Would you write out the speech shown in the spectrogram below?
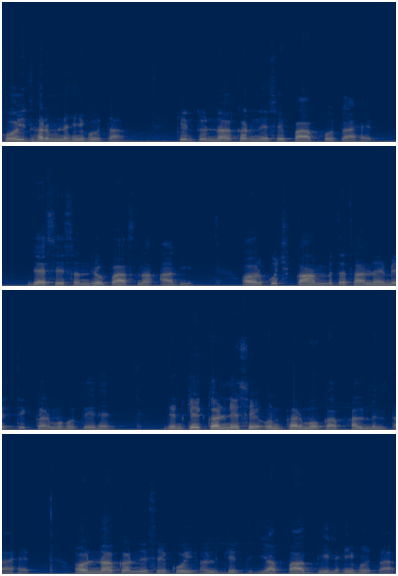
कोई धर्म नहीं होता, किंतु न करने से पाप होता है, जैसे संध्योपासना आदि। और कुछ काम तथा नैमित्तिक कर्म होते हैं, जिनके करने से उन कर्मों का फल मिलता है, और न करने से कोई अनुचित या पाप भी नहीं होता,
